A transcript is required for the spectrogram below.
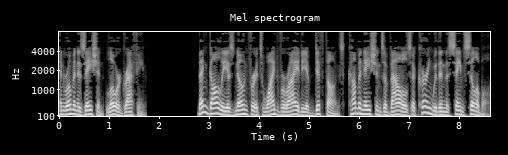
and romanization lower grapheme. Bengali is known for its wide variety of diphthongs, combinations of vowels occurring within the same syllable.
